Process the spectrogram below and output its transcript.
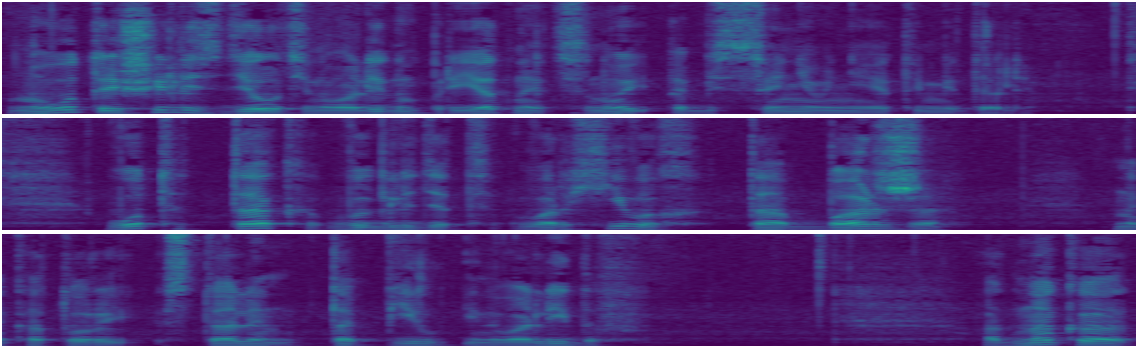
Но вот решили сделать инвалидам приятной ценой обесценивания этой медали. Вот так выглядит в архивах та баржа, на которой Сталин топил инвалидов. Однако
